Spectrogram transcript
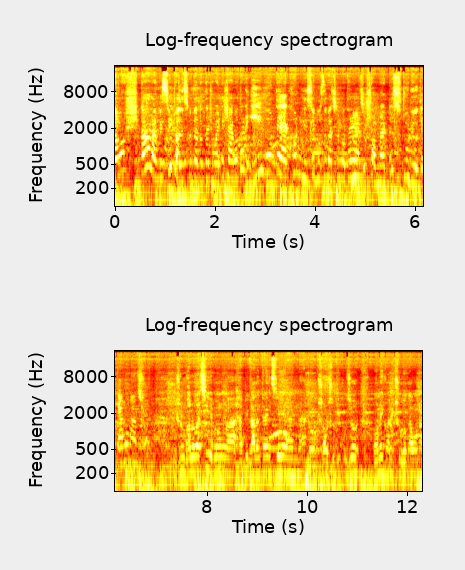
নমস্কার আমি শ্রী আপনাদের সবাইকে স্বাগত। আর এই মুহূর্তে এখন নিশ্চয়ই বুঝতে পারছেন কোথায় আছে সম্রাটের স্টুডিওতে। কেমন আছো? ভীষণ ভালো আছি এবং happy Valentine's day and Saraswati পুজোর অনেক অনেক শুভকামনা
